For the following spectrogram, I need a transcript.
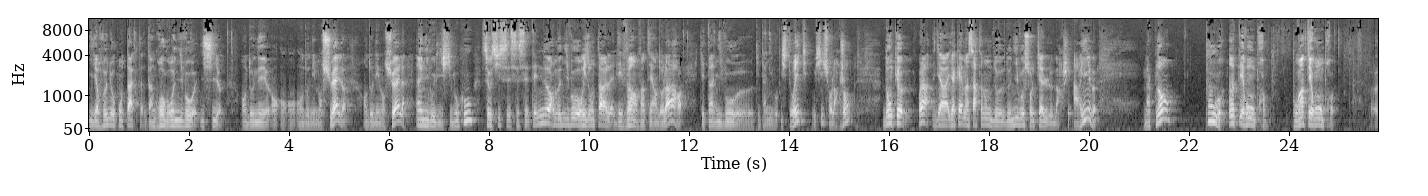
il est revenu au contact d'un gros gros niveau ici en données, en, données mensuelles, en données mensuelles, un niveau de l'Ishimoku, c'est aussi cet énorme niveau horizontal des 20-21 dollars, qui est un niveau, euh, qui est un niveau historique aussi sur l'argent. Donc euh, voilà, il y a, quand même un certain nombre de, niveaux sur lesquels le marché arrive. Maintenant, pour interrompre, pour interrompre euh,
